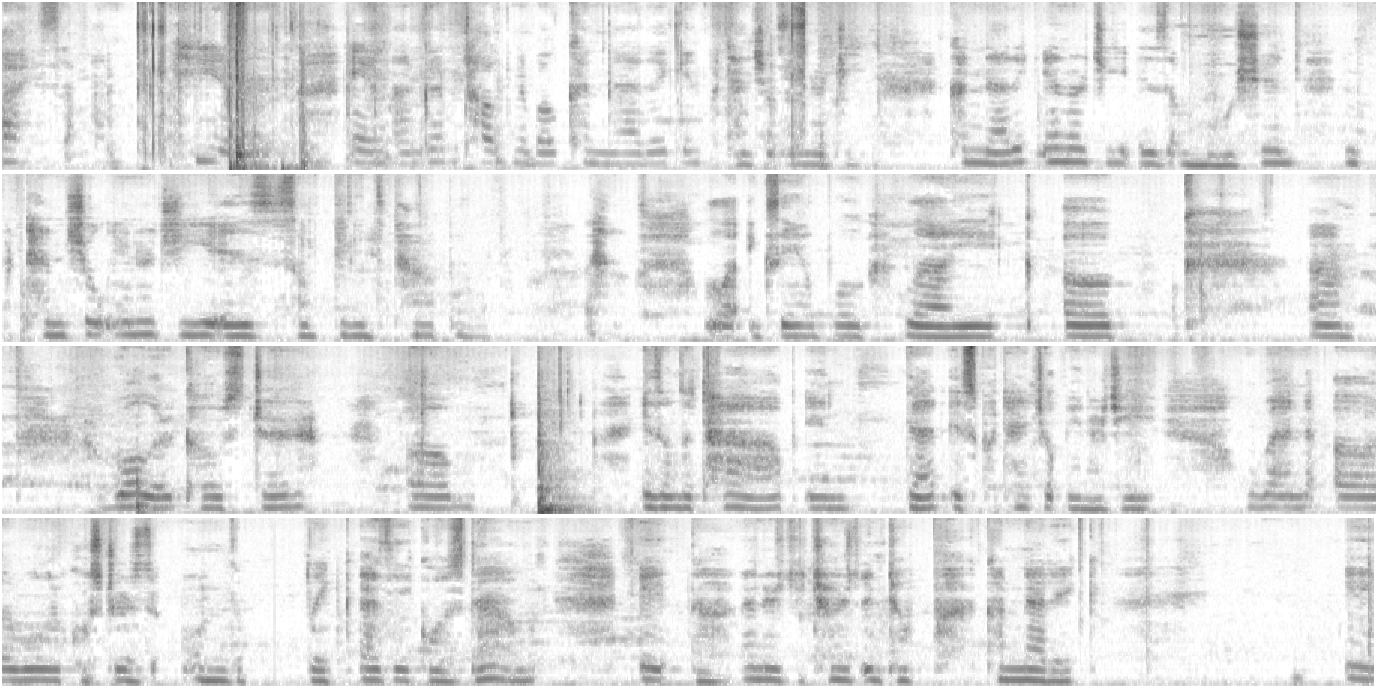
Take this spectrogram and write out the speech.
guys, I'm here and I'm going to be talking about kinetic and potential energy. Kinetic energy is motion, and potential energy is something on top of. Example, like a um, roller coaster um, is on the top, and that is potential energy. When a roller coaster is on the like as it goes down, it the energy turns into kinetic. It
